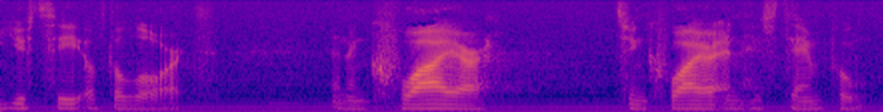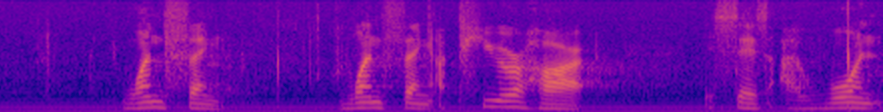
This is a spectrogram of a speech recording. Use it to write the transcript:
beauty of the Lord and inquire, to inquire in his temple. One thing, one thing, a pure heart. It says, I want,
